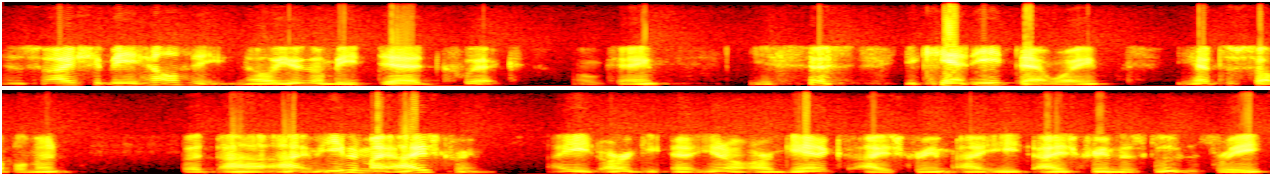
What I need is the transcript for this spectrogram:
and so I should be healthy. No, you're going to be dead quick. Okay, you you can't eat that way. You have to supplement. But uh, I, even my ice cream, I eat orga- uh, you know organic ice cream. I eat ice cream that's gluten free,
